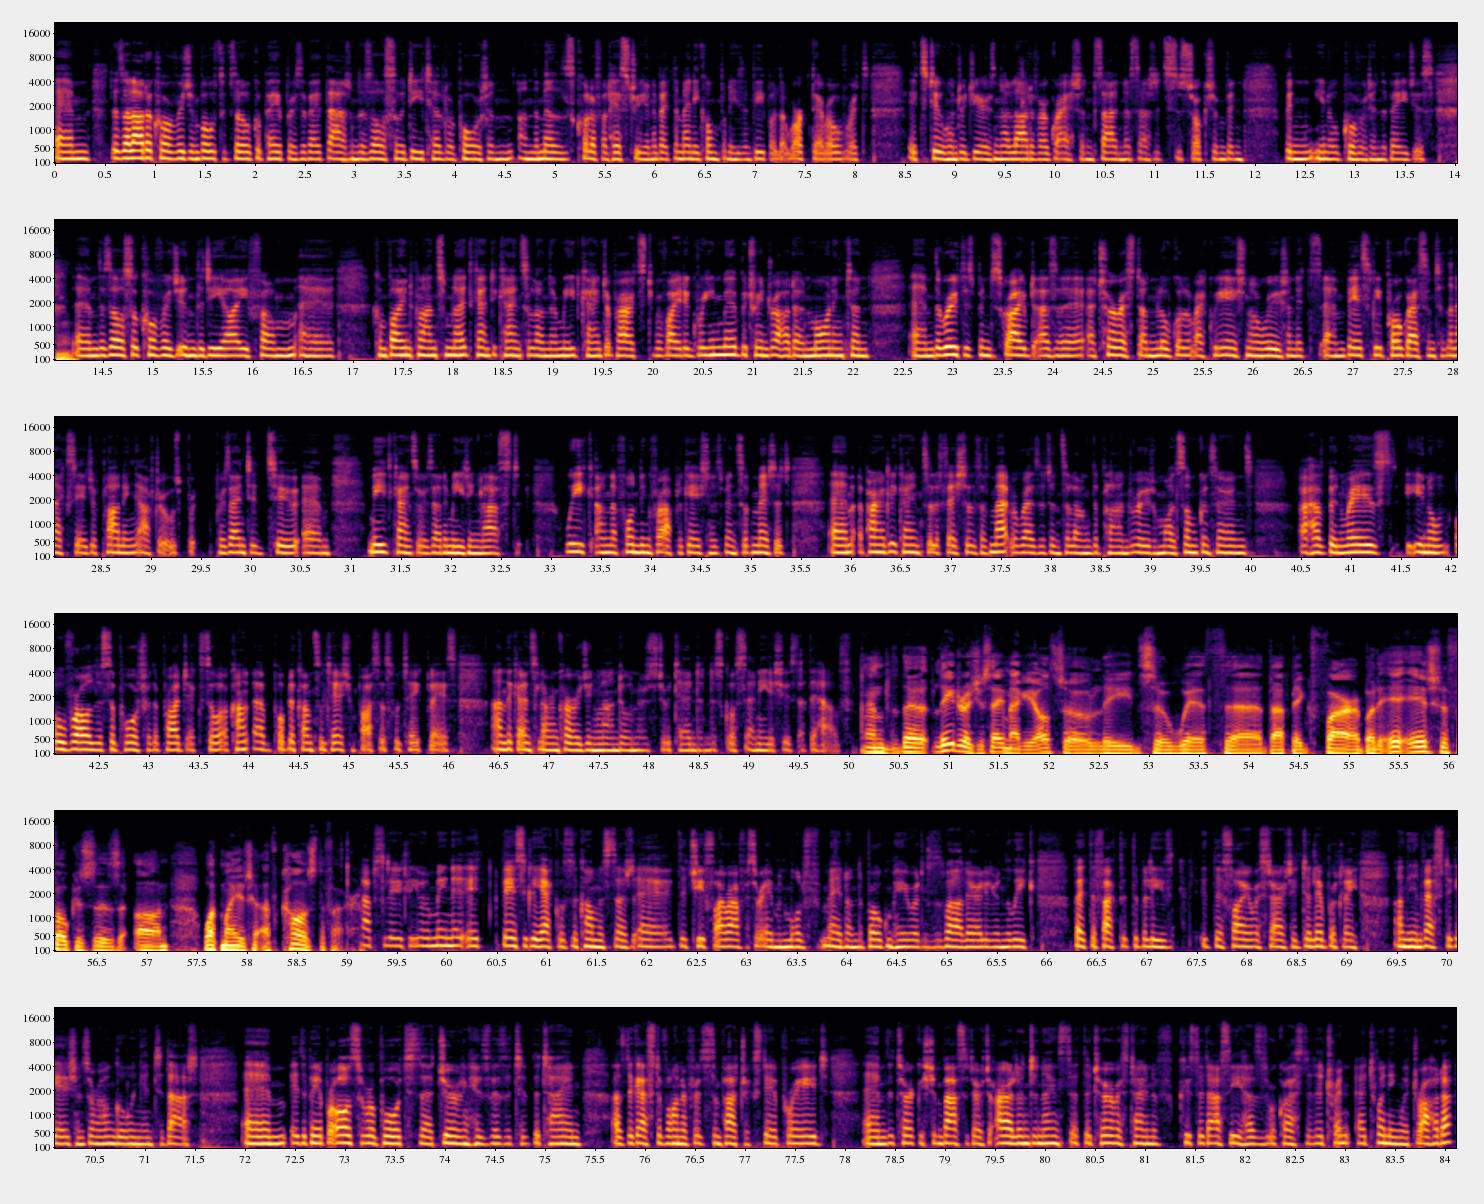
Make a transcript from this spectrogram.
Um, there's a lot of coverage in both of the local papers about that, and there's also a detailed report on, on the mill's colourful history and about the many companies and people that worked there over its its 200 years, and a lot of regret and sadness at its destruction been been you know covered in the pages. Mm. Um, there's also coverage in the DI from uh, combined plans from Louth County Council and their Meath counterparts to provide a green mid between Drogheda and Mornington. Um, the route has been described as a, a tourist and local recreational route, and it's um, basically progressing to the next stage of planning after it was pre- presented to um, Meath councillors at a meeting last week, and the funding for application has been submitted. Um, apparently, council officials have met with residents along the planned route, and while some concerns have been raised, you know, overall the support for the project. So a, con- a, public consultation process will take place, and the council are encouraging landowners to attend and discuss any issues that they have. And the leader, as you say, Maggie, also leads uh, with uh, that big fire, but it, it, focuses on what might have caused the fire. Absolutely. I mean, it, it basically echoes the comments that uh, the chief fire officer Eamon Wolfe made on the programme here as well earlier in the week about the fact that they believe the fire was started deliberately and the investigation are ongoing into that. Um, the paper also reports that during his visit to the town as the guest of honour for the St Patrick's Day parade, um, the Turkish ambassador to Ireland announced that the tourist town of Kusadasi has requested a, twin- a twinning with Drogheda.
